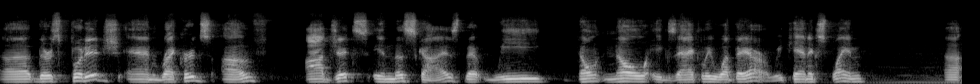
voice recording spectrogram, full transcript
uh, there's footage and records of objects in the skies that we don't know exactly what they are. We can't explain uh,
